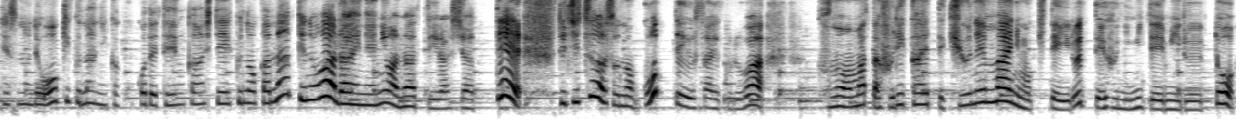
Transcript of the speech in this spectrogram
ですので大きく何かここで転換していくのかなっていうのが来年にはなっていらっしゃってで実はその5っていうサイクルはそのまた振り返って9年前にも来ているっていうふうに見てみると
